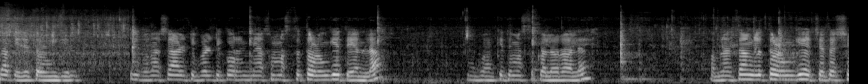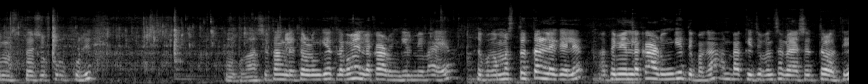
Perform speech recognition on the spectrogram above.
बाकीचे तळून घेईल हे बघा अशी आलटी पलटी करून मी असं मस्त तळून घेते यांना. बघा किती मस्त कलर आला आहे आपल्याला चांगलं तळून घ्यायचे तसे मस्त असे कुरकुरीत. हे बघा असे चांगले तळून घेतलं का मी यांना काढून घेईल मी बाहेर. हे बघा मस्त तळले गेलेत आता मी यांना काढून घेते बघा आणि बाकीचे पण सगळे असे तळते.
